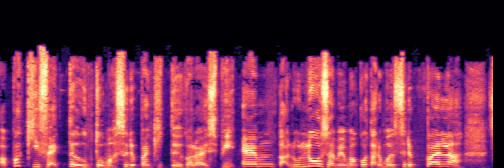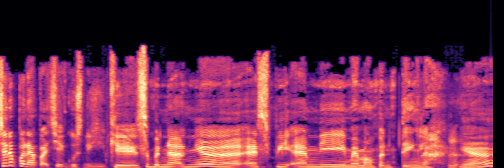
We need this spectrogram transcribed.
apa key factor untuk masa depan kita. Kalau SPM tak lulus lah, memang kau tak ada masa depan lah. Macam mana pendapat cikgu sendiri? Okey, sebenarnya SPM ni memang penting lah mm ya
